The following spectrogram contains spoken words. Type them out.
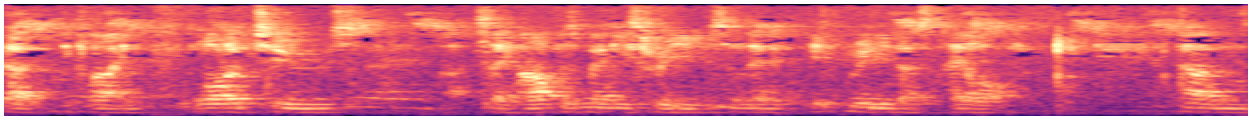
uh, decline. A lot of twos, say half as many threes, and then it, really does tail off. Um,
